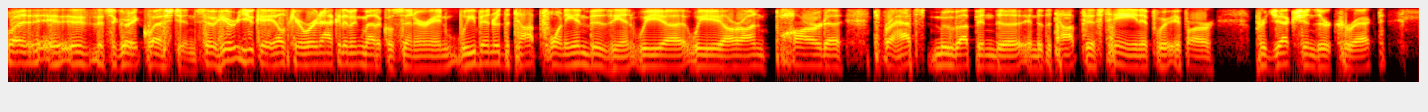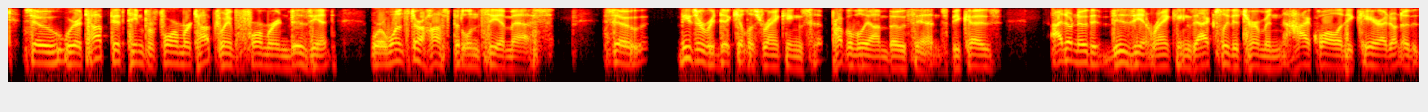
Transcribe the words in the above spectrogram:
Well, it's a great question. So here at UK Healthcare, we're an academic medical center, and we've entered the top 20 in Vizient. We uh, we are on par to, to perhaps move up into into the top 15 if we if our projections are correct. So we're a top 15 performer, top 20 performer in Vizient. We're a one-star hospital in CMS. So these are ridiculous rankings, probably on both ends, because I don't know that Vizient rankings actually determine high quality care. I don't know that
